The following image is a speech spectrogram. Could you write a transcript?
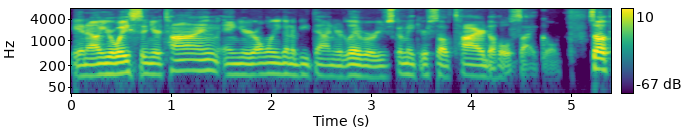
You know, you're wasting your time and you're only going to beat down your liver. You're just going to make yourself tired the whole cycle. So,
